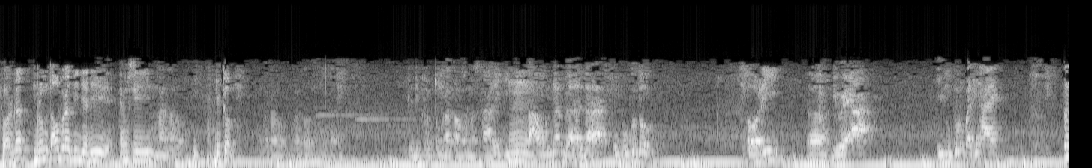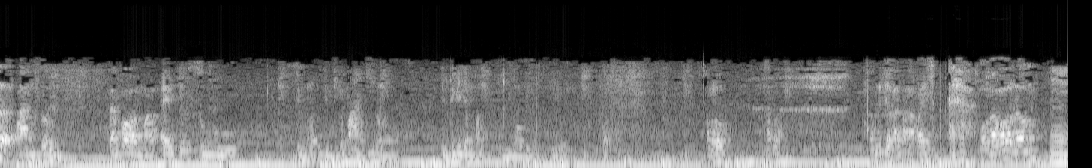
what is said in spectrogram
Keluarga belum tahu berarti jadi MC nggak tahu. di klub. nggak tahu nggak tahu nggak tahu di grup tuh nggak tahu sama sekali. Itu hmm. tahunya gara-gara sepupuku tuh story uh. di WA ibuku lupa di hide. Ter langsung. Telepon mal eh itu su jam berapa? Jam tiga pagi dong jam tiga jam empat. Di mobil tidur. Halo? Apa kamu di Jakarta ngapain? Eh. Mau nggak mau dong. Hmm.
